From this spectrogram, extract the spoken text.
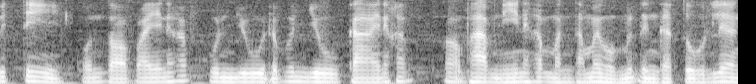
วิตตี้ คนต่อไปนะครับ คุณ U W กายนะครับ ก็ภาพนี้นะครับมันทำให้ผมนึกถึงการ์ตูนเรื่อง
